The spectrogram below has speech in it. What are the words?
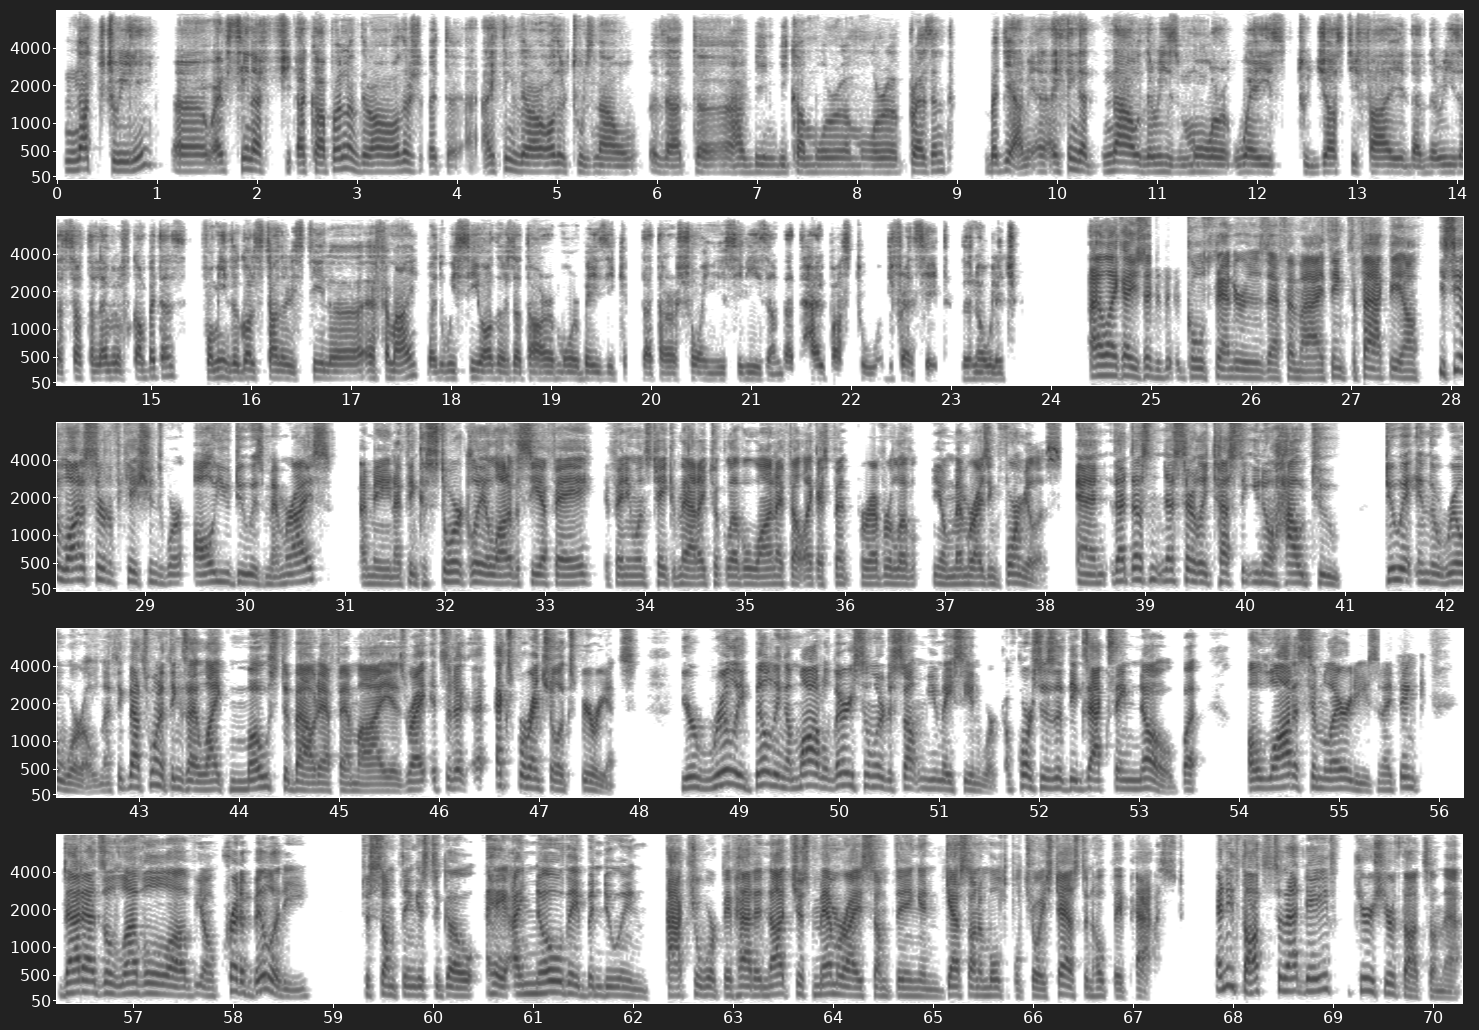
Not really. Uh, I've seen a, f- a couple, and there are others, but uh, I think there are other tools now that uh, have been become more uh, more uh, present but yeah, I mean, I think that now there is more ways to justify that there is a certain level of competence. For me, the gold standard is still uh, FMI, but we see others that are more basic that are showing you CVs and that help us to differentiate the knowledge. I like how you said the gold standard is FMI. I think the fact that you know you see a lot of certifications where all you do is memorize I mean, I think historically a lot of the CFA, if anyone's taken that, I took level one. I felt like I spent forever level, you know, memorizing formulas. And that doesn't necessarily test that you know how to do it in the real world. And I think that's one of the things I like most about FMI is right. It's an experiential experience. You're really building a model very similar to something you may see in work. Of course, is it the exact same? No, but a lot of similarities. And I think that adds a level of, you know, credibility to something is to go, Hey, I know they've been doing actual work. They've had to not just memorize something and guess on a multiple choice test and hope they passed. Any thoughts to that, Dave? curious your thoughts on that.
